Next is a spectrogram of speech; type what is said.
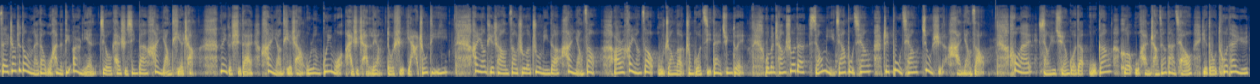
在张之洞来到武汉的第二年，就开始兴办汉阳铁厂。那个时代，汉阳铁厂无论规模还是产量都是亚洲第一。汉阳铁厂造出了著名的汉阳造，而汉阳造武装了中国几代军队。我们常说的小米加步枪，这步枪就是汉阳造。后来享誉全国的武钢和武汉长江大桥，也都脱胎于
